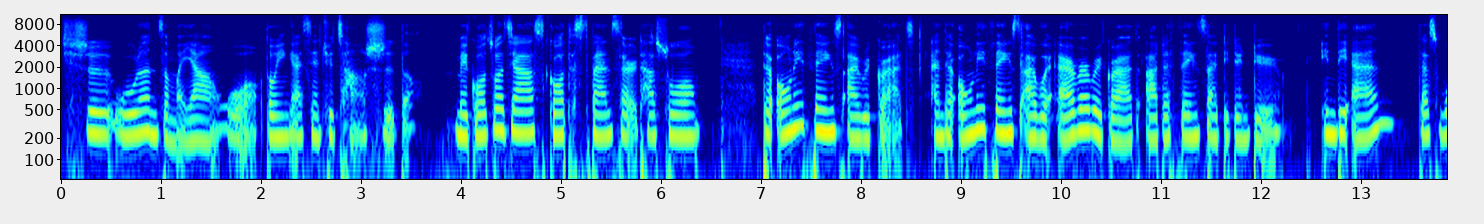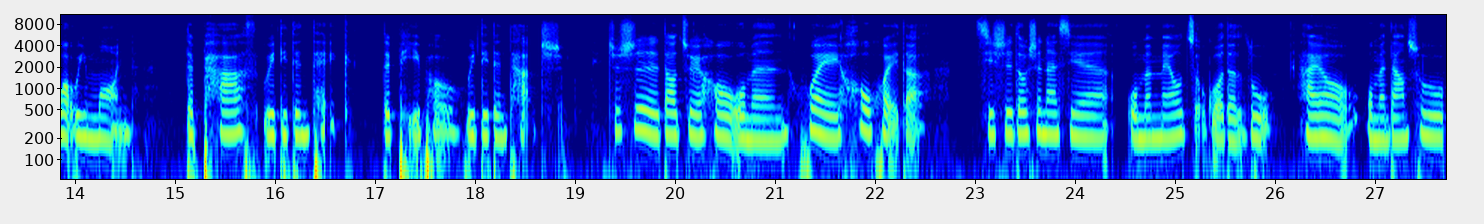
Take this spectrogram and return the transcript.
其实无论怎么样，我都应该先去尝试的。美国作家 Scott Spencer 他说。The only things I regret and the only things I will ever regret are the things I didn't do. In the end, that's what we mourn. The path we didn't take, the people we didn't touch. 就是到最后我们会后悔的，其实都是那些我们没有走过的路，还有我们当初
